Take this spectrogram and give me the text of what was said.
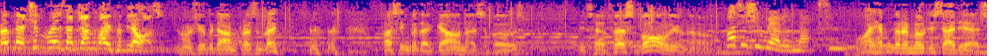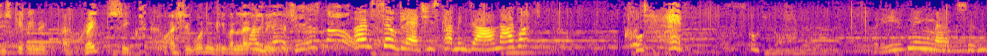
Oh, Maxim, where's that young wife of yours? Oh, she'll be down presently. Fussing with her gown, I suppose. It's her first ball, you know. What is she wearing, Maxim? Oh, I haven't the remotest idea. She's keeping a, a great secret. Why, she wouldn't even let Why, me. there she is now. I'm so glad she's coming down. I want. Good heavens. Good Lord. Good evening, Maxim.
